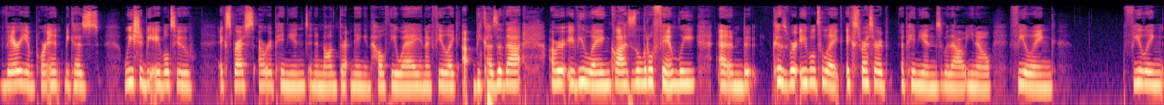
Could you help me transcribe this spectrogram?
very important because we should be able to express our opinions in a non threatening and healthy way. And I feel like uh, because of that, our AP Lang class is a little family and because we're able to like express our opinions without, you know, feeling feeling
